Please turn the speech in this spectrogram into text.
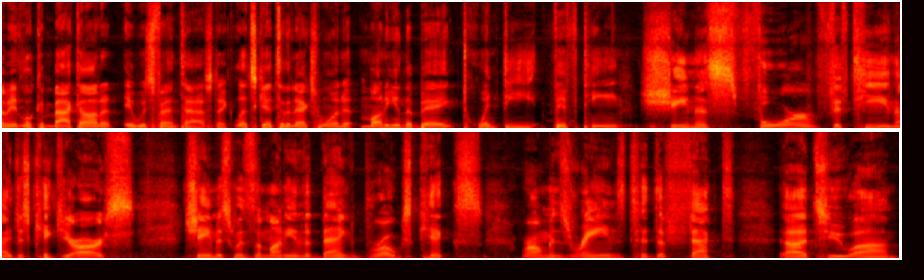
I mean, looking back on it, it was fantastic. Let's get to the next one Money in the Bank 2015. Sheamus 415. I just kicked your arse. Sheamus wins the money in the bank. Brokes kicks Roman's Reigns to defect uh, to um,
